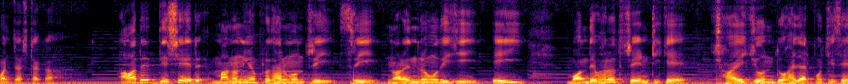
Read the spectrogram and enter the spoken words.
পঞ্চাশ টাকা। আমাদের দেশের মাননীয় প্রধানমন্ত্রী শ্রী নরেন্দ্র মোদীজি এই বন্দে ভারত ট্রেনটিকে ছয় জুন দু হাজার পঁচিশে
